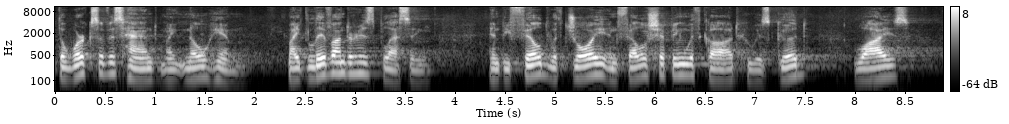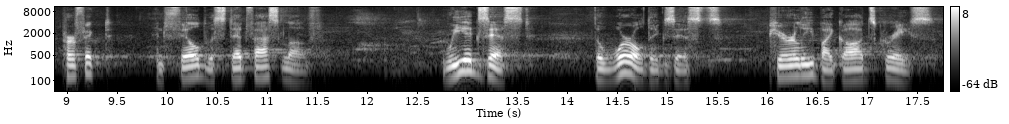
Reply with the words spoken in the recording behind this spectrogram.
the works of his hand might know him, might live under his blessing and be filled with joy in fellowshipping with God, who is good, wise, perfect, and filled with steadfast love. We exist, the world exists, purely by God's grace.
